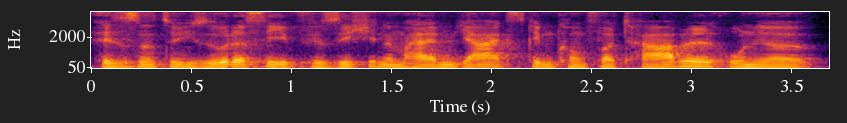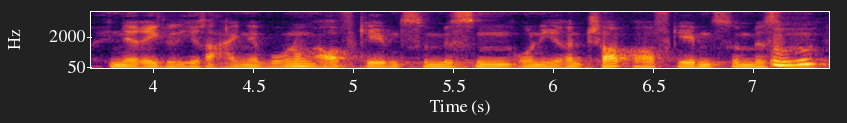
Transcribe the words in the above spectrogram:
es ist natürlich so, dass sie für sich in einem halben Jahr extrem komfortabel, ohne in der Regel ihre eigene Wohnung aufgeben zu müssen, ohne ihren Job aufgeben zu müssen, mhm.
